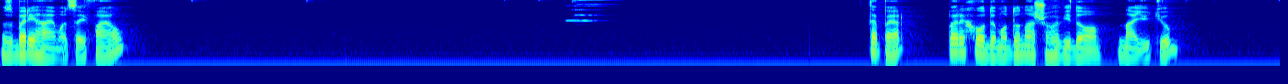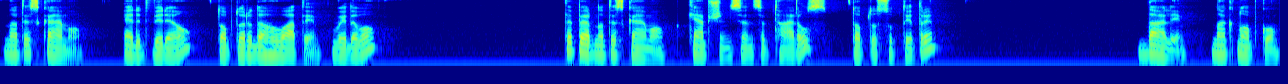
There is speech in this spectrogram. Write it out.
Зберігаємо цей файл. Тепер переходимо до нашого відео на YouTube. Натискаємо Edit Video, тобто редагувати видео. Тепер натискаємо Captions and Subtitles, тобто субтитри. Далі на кнопку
